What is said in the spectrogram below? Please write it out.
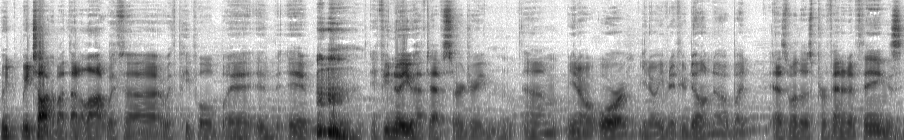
We, we talk about that a lot with uh, with people. Uh, If, you know you have to have surgery, um, you know, or you know, even if you don't know, but as one of those preventative things,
